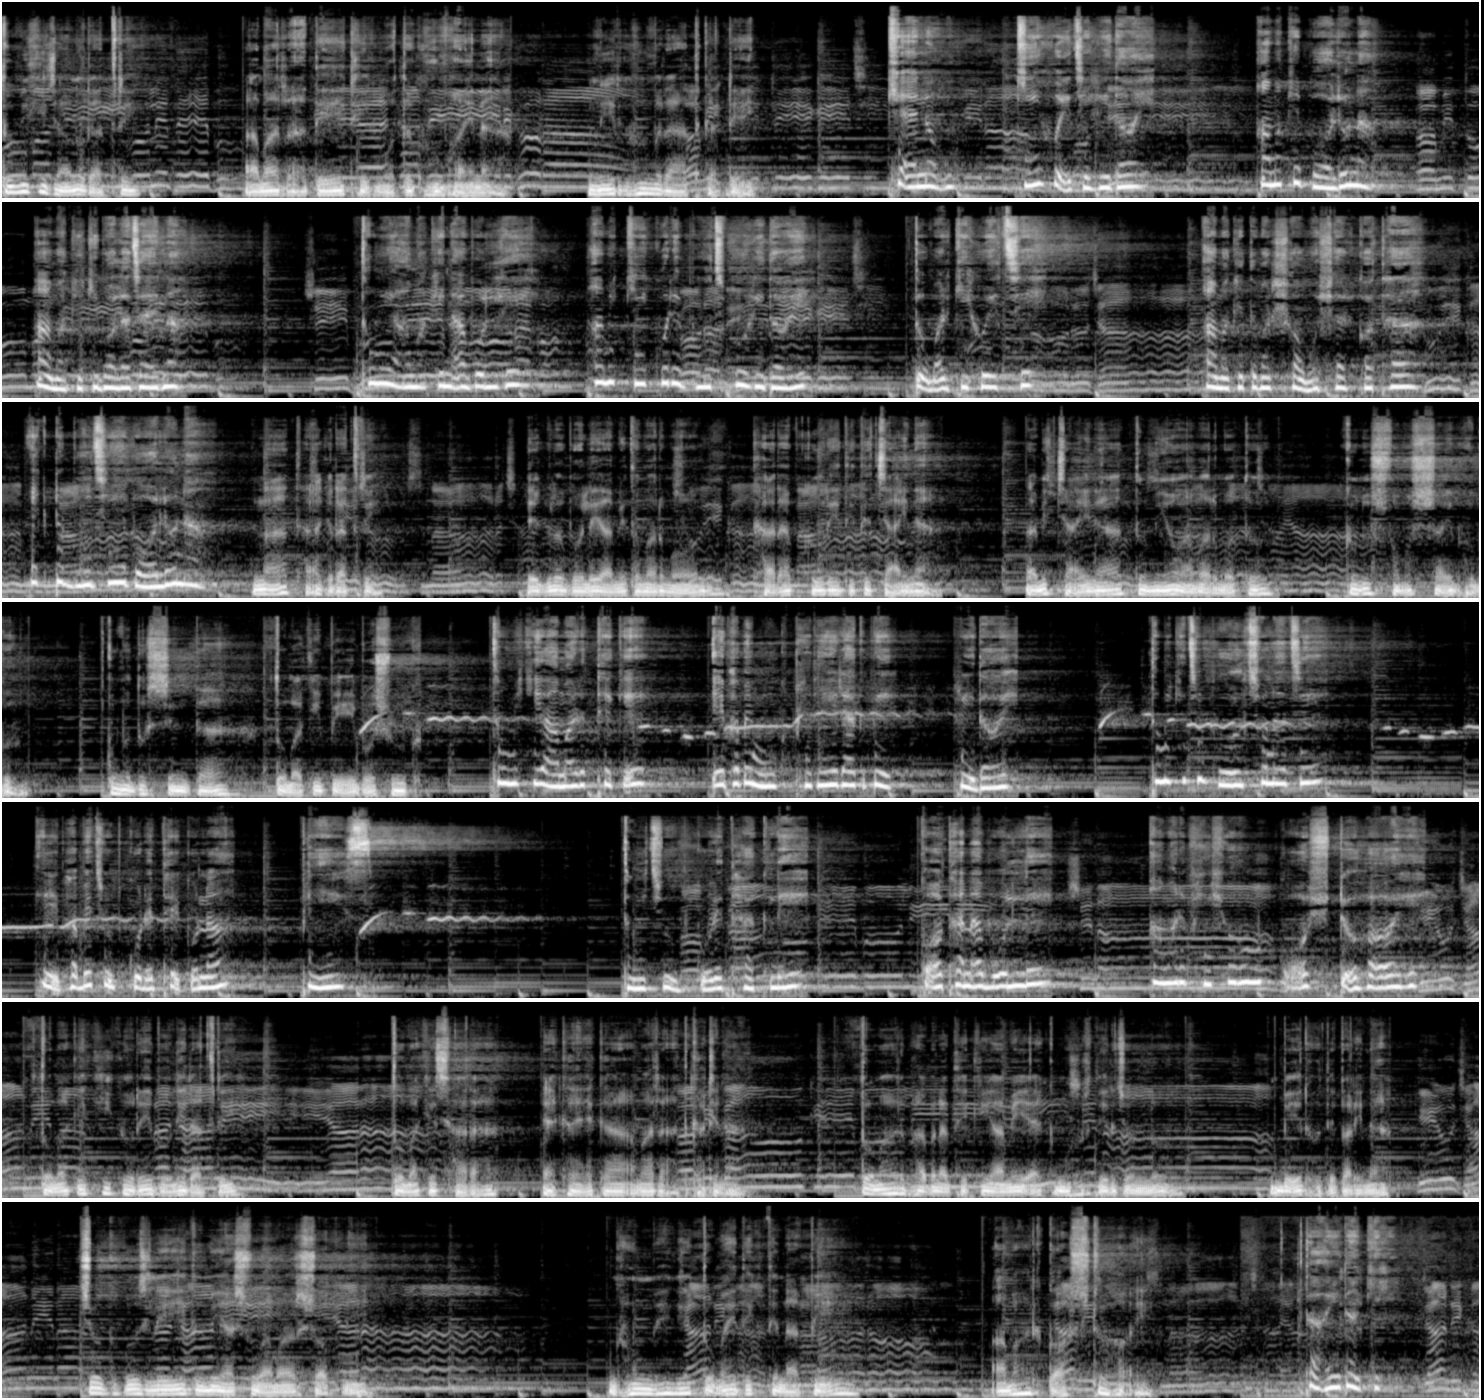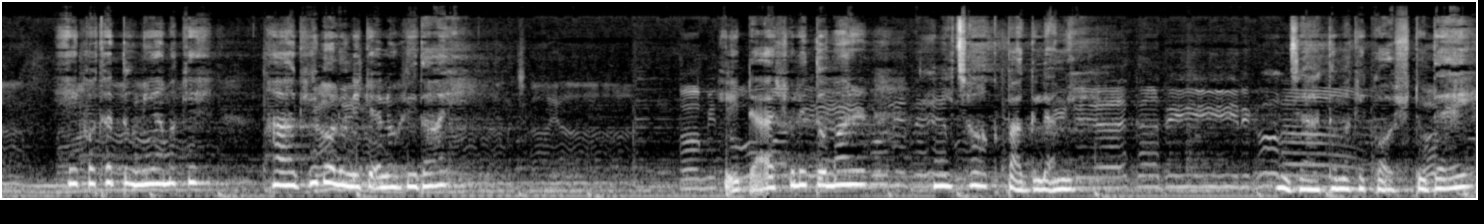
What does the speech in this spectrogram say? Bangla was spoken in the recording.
তুমি কি জানো রাত্রি? আমার রাতে ঠিক মতো ঘুম হয় না। নির্ঘুম রাত কাটে। কেন? কি হয়েছে হৃদয়? আমাকে বলো না। আমাকে কি বলা যায় না? তুমি আমাকে না বললে আমি কি করে বুঝব হৃদয়ে? তোমার কি হয়েছে? আমাকে তোমার সমস্যার কথা একটু বুঝিয়ে বলো না। না থাক রাত্রি। এগুলো বলে আমি তোমার মন খারাপ করে দিতে চাই না। আমি চাই না তুমিও আমার মতো কোনো সমস্যায় ভোগো। কোনো দুশ্চিন্তা তোমাকে পেয়ে বসুক। তুমি কি আমার থেকে এভাবে মুখ ফিরিয়ে রাখবে? হৃদয় তুমি কিছু বলছো না যে এভাবে চুপ করে থেকো না। প্লিজ। তুমি চুপ করে থাকলে, কথা না বললে আমার ভীষণ কষ্ট হয়। তোমাকে কি করে বলি রাত্রি? তোমাকে ছাড়া একা একা আমার রাত কাটে না। তোমার ভাবনা থেকে আমি এক মুহূর্তের জন্য বের হতে পারি না। চোখ বুঝলেই তুমি আসো আমার স্বপ্নে। ঘুম ভেঙে তোমায় দেখতে না পেয়ে আমার কষ্ট হয়। তাই নাকি? এই কথা তুমি আমাকে আগে বলনি কেন, হৃদয়? এটা আসলে তোমার নিছক পাগলামি। যা তোমাকে কষ্ট দেয়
